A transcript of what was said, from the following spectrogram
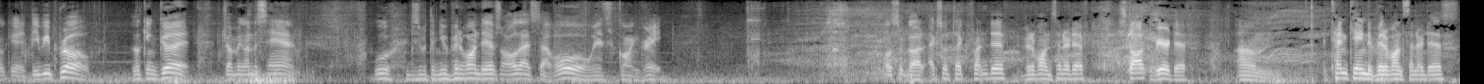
Okay, DB Pro, looking good, jumping on the sand. Ooh, just with the new Vitavon diffs, all that stuff. Oh, it's going great. Also got Exotek front diff, Vitavon center diff, stock rear diff, um, 10k into Vitavon center diff,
